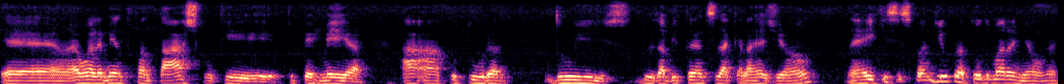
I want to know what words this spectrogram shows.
é, é um elemento fantástico que, que permeia a, a cultura dos, dos habitantes daquela região né, e que se expandiu para todo o Maranhão. Né?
